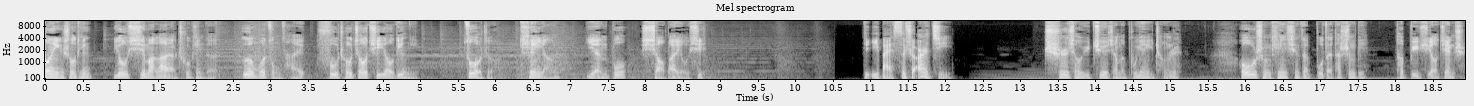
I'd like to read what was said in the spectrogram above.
欢迎收听由喜马拉雅出品的《恶魔总裁复仇娇妻要定你》，作者：天阳，演播：小白游戏。第一百四十二集，池小雨倔强的不愿意承认，欧胜天现在不在他身边，他必须要坚持，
